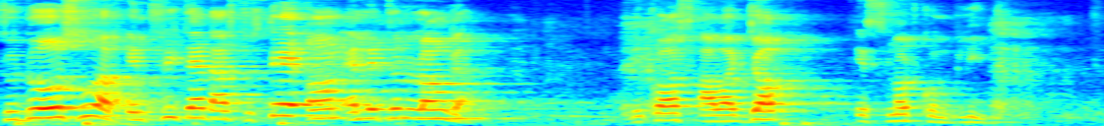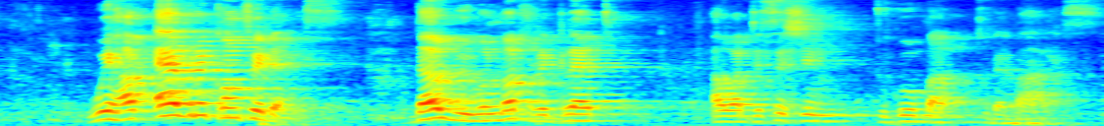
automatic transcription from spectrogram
to those who have entreated us to stay on a little longer because our job is not complete we have every confidence that we will not regret our decision to go back to the barracks.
